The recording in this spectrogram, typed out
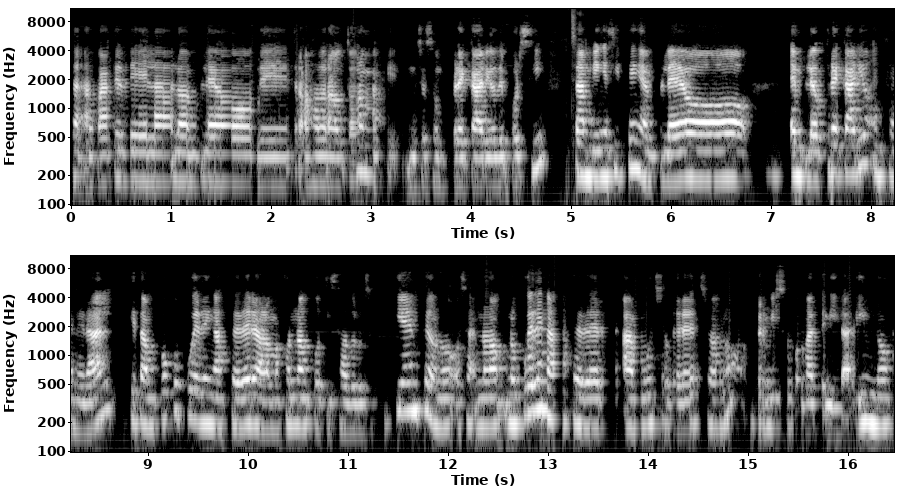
sea, aparte de la, los empleos de trabajadoras autónomas, que muchos son precarios de por sí, también existen empleos, empleos precarios en general que tampoco pueden acceder, a lo mejor no han cotizado lo suficiente o no, o sea, no, no pueden acceder a muchos derechos, ¿no? Permiso por maternidad no,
